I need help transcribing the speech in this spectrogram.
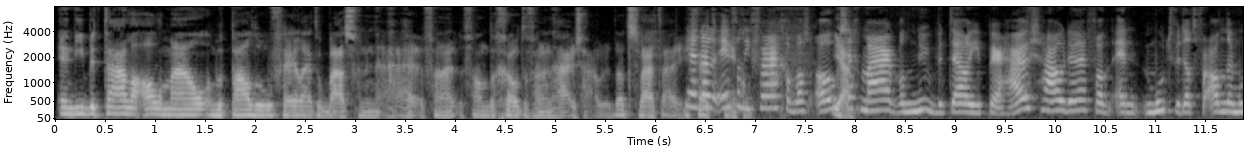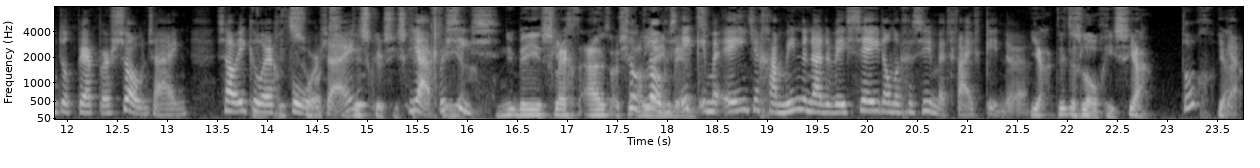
En die betalen allemaal een bepaalde hoeveelheid op basis van, hun, van, van de grootte van hun huishouden. Dat is waar het in Ja, nou, een van die vragen was ook, Ja. zeg maar, want nu betaal je per huishouden van, en moeten we dat veranderen? Moet dat per persoon zijn? Zou ik heel erg voor zijn? discussies Ja, precies. Nu ben je slecht uit als je alleen logisch. bent. Ik in mijn eentje ga minder naar de wc dan een gezin met vijf kinderen. Ja, dit is logisch, ja. Toch? Ja.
